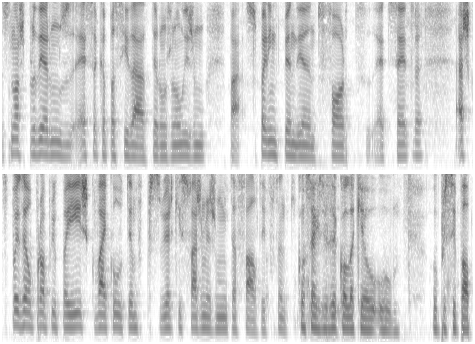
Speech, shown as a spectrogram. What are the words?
se nós perdermos essa capacidade de ter um jornalismo pá, super independente, forte, etc., acho que depois é o próprio país que vai com o tempo perceber que isso faz mesmo muita falta. E, portanto, Consegues dizer qual é que é o, o, o principal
